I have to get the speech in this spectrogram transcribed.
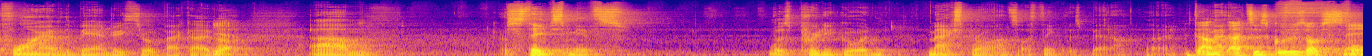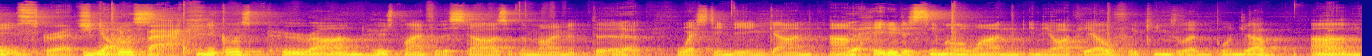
flying over the boundary, threw it back over. Yeah. Steve Smith's was pretty good. Max Bryant's, I think, was better. Though. That, that's as good as I've seen. full stretch Nicholas, going back. Nicholas Puran, who's playing for the Stars at the moment, the Yeah. West Indian gun, um, Yeah. he did a similar one in the IPL for the Kings 11 Punjab. Um,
